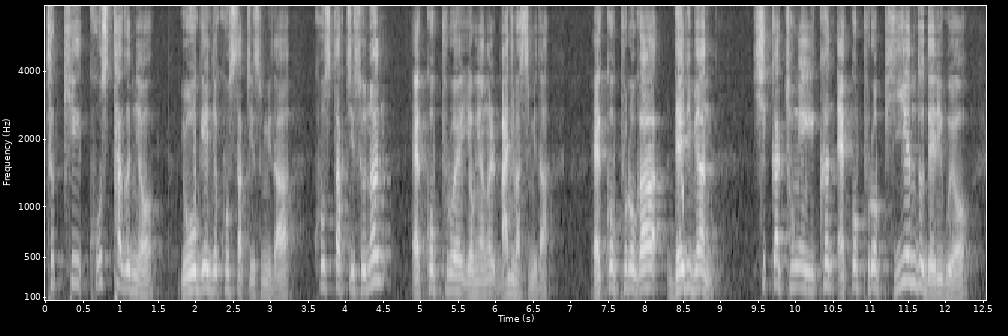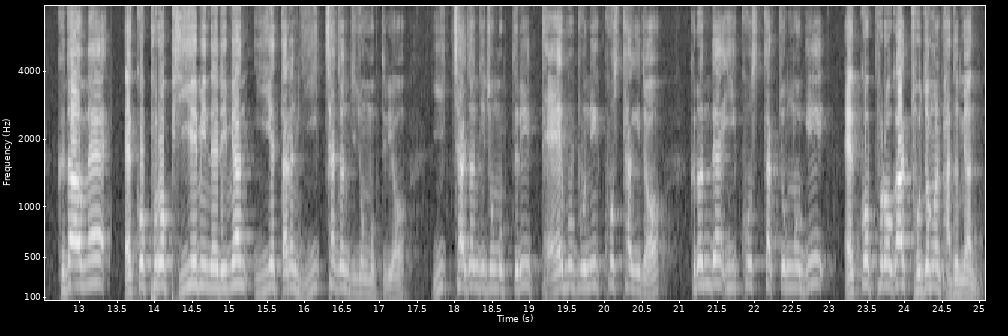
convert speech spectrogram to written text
특히 코스닥은요. 요게 이제 코스닥 지수입니다. 코스닥 지수는 에코프로의 영향을 많이 받습니다. 에코프로가 내리면 시가총액이 큰 에코프로 BM도 내리고요. 그 다음에 에코프로 BM이 내리면 이에 따른 2차 전지 종목들이요. 2차 전지 종목들이 대부분이 코스닥이죠. 그런데 이 코스닥 종목이 에코프로가 조정을 받으면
